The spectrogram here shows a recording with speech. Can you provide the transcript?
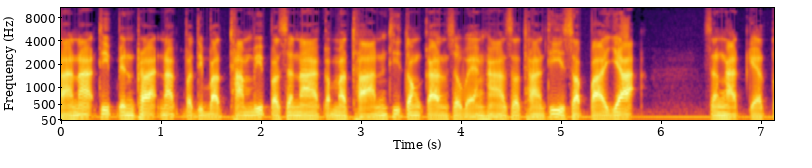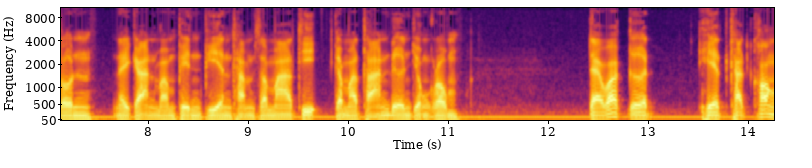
ฐานะที่เป็นพระนักปฏิบัติธรรมวิปัสสนากรรมฐานที่ต้องการแสวงหาสถานที่สปายะ สงัดแก่ตนในการบำเพ็ญเพียรทำสมาธิกรรมฐานเดินจงกรม แต่ว่าเกิดเหตุขัดข้อง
